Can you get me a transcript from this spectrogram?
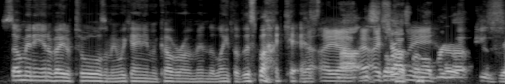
so many innovative tools. I mean, we can't even cover them in the length of this podcast. Yeah, I, uh, Uh, I, I is the last one I'll bring up because Yeah.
